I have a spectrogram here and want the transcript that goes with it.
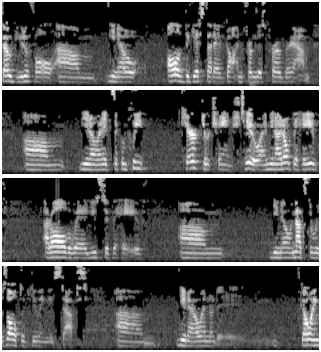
so beautiful. Um, you know all of the gifts that I've gotten from this program. Um, you know, and it's a complete character change too. I mean, I don't behave at all the way I used to behave. Um, you know, and that's the result of doing these steps. Um, you know, and going,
